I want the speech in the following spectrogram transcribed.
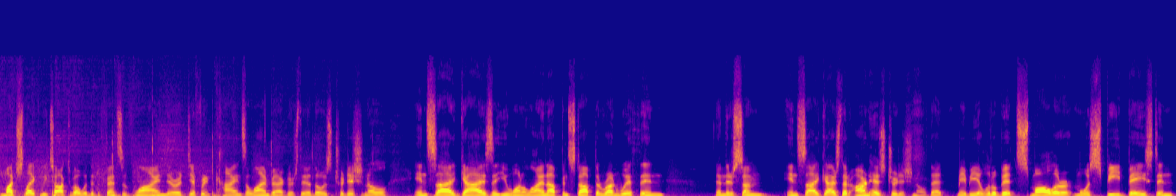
much like we talked about with the defensive line, there are different kinds of linebackers. There are those traditional inside guys that you want to line up and stop the run with. And then there's some inside guys that aren't as traditional, that maybe a little bit smaller, more speed based. And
